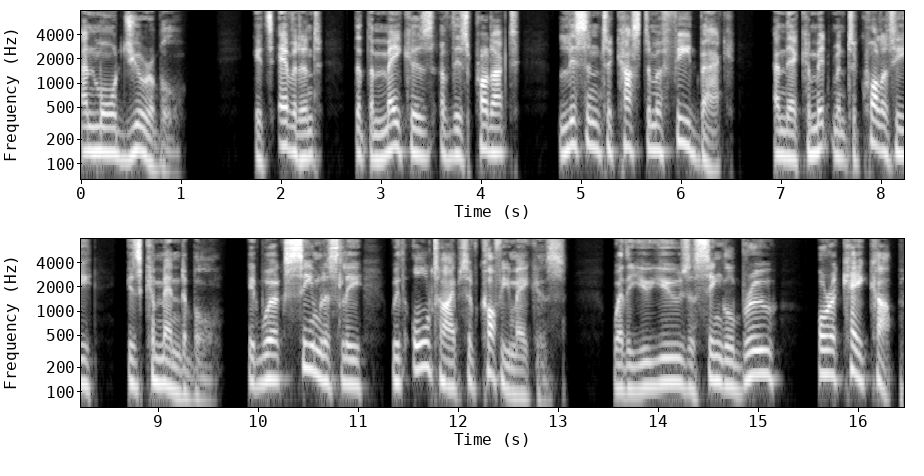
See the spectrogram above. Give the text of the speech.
and more durable. It's evident that the makers of this product listen to customer feedback and their commitment to quality is commendable. It works seamlessly with all types of coffee makers, whether you use a single brew or a K-cup.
